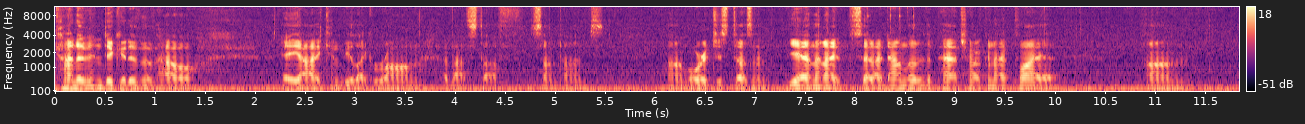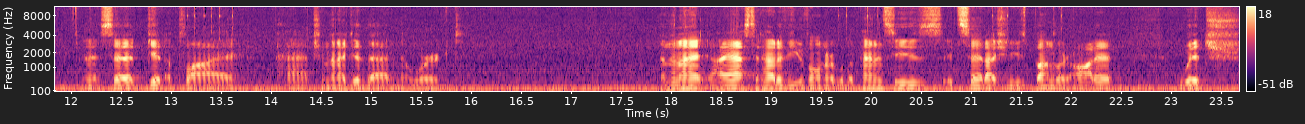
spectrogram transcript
kind of indicative of how AI can be like wrong about stuff sometimes. Um, or it just doesn't. Yeah, and then I said, I downloaded a patch, how can I apply it? Um, and it said git apply patch, and then I did that and it worked. And then I, I asked it how to view vulnerable dependencies. It said I should use bundler audit, which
